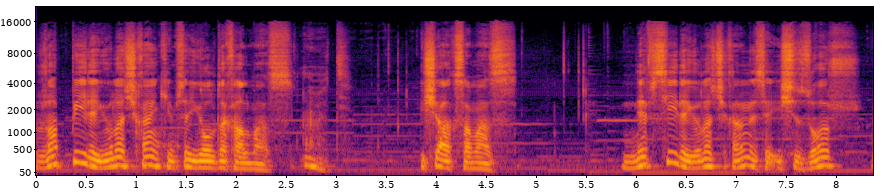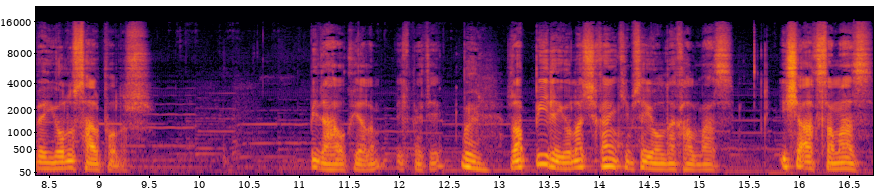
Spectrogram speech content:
Rabbi ile yola çıkan kimse yolda kalmaz. Evet. İşi aksamaz. Nefsiyle yola çıkanın ise işi zor ve yolu sarp olur. Bir daha okuyalım hikmeti. Buyurun. Rabbi ile yola çıkan kimse yolda kalmaz. İşi aksamaz.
